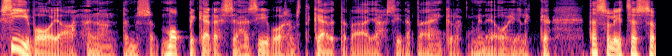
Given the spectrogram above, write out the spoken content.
siivoojaa. Hän on tämmöisessä moppikädessä ja hän siivoo semmoista käytävää ja siinä päähenkilö menee ohi. Eli tässä oli itse asiassa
